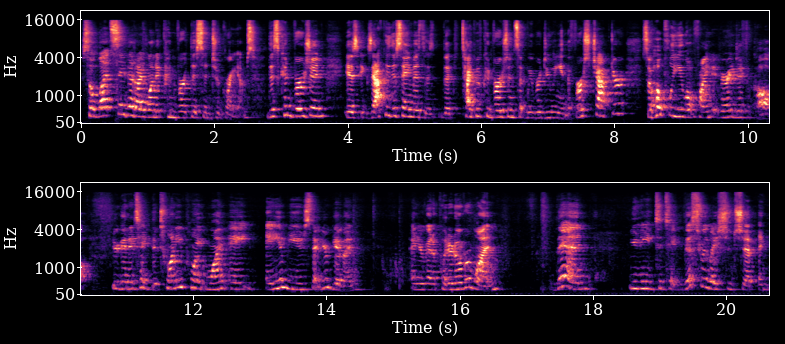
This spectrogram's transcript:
So let's say that I want to convert this into grams. This conversion is exactly the same as the, the type of conversions that we were doing in the first chapter. So hopefully you won't find it very difficult. You're going to take the 20.18 AMUs that you're given and you're going to put it over 1. Then you need to take this relationship and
